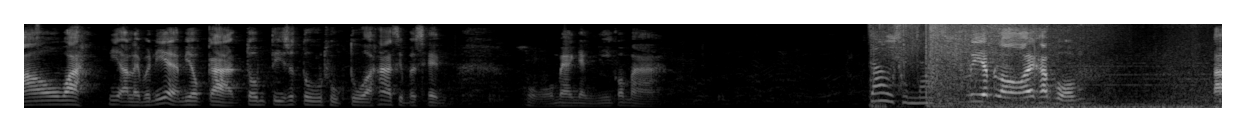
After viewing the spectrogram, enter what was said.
เอาวะนี่อะไรวะเนี่ยมีโอกาสโจมตีศัตรูถูกตัว 50%โหแมงอย่างนี้ก็มา เจ้าชนะ เรียบร้อยครับผม ตา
